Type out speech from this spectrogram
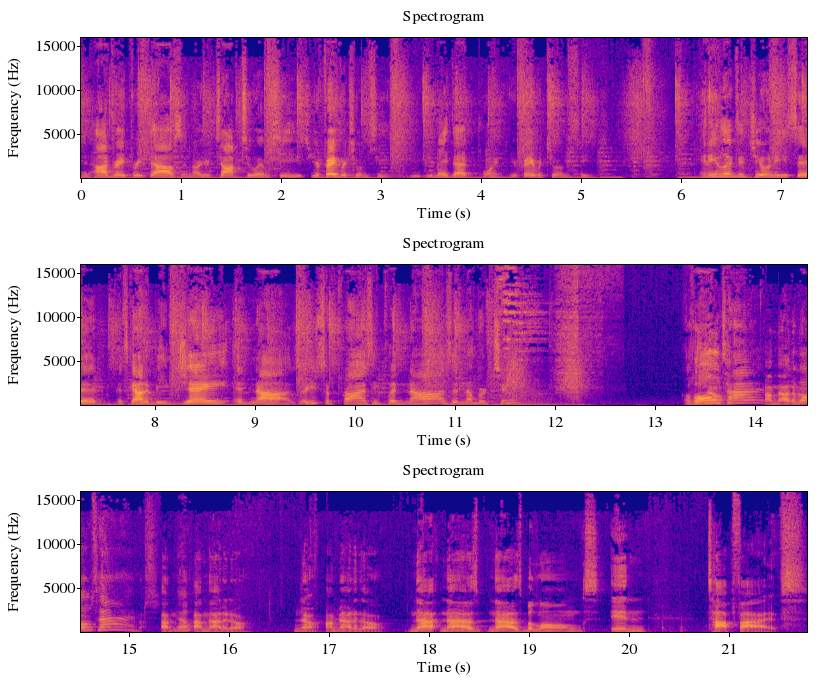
and Andre 3000 are your top two MCs, your favorite two MCs. You, you made that point, your favorite two MCs. And he looked at you and he said, it's got to be Jay and Nas. Are you surprised he put Nas at number two? Of all No, time? I'm not of at all. all times. I'm, I'm not at all. No, I'm not at all. Na- Nas, Nas belongs in top fives,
